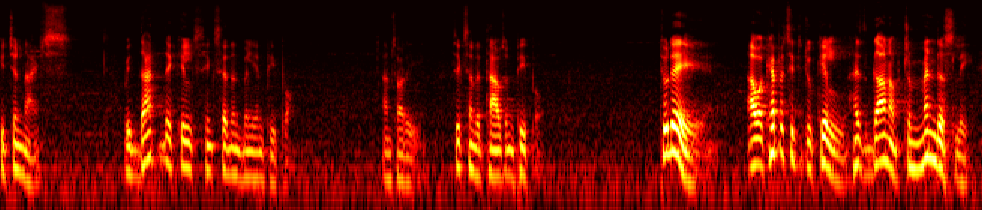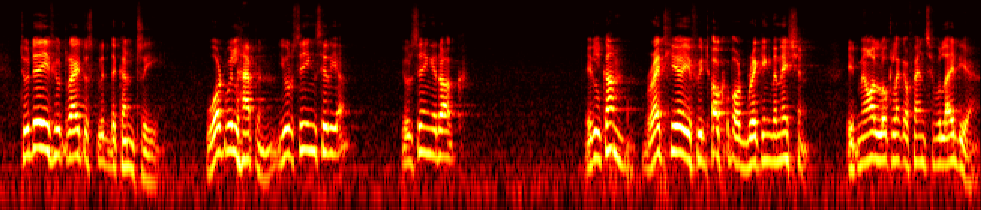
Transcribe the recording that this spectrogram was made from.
kitchen knives. With that, they killed six hundred million people. I'm sorry, six hundred thousand people. Today, our capacity to kill has gone up tremendously. Today, if you try to split the country, what will happen? You're seeing Syria, you're seeing Iraq. It'll come right here if we talk about breaking the nation. It may all look like a fanciful idea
